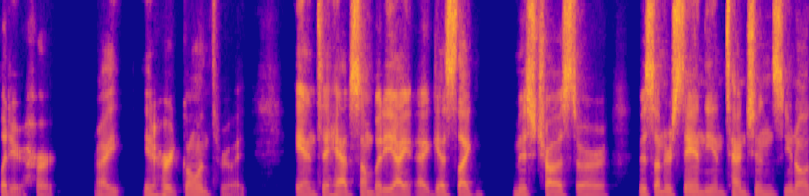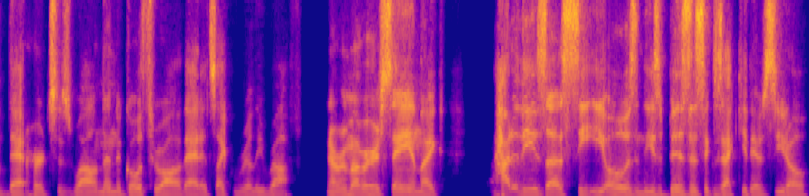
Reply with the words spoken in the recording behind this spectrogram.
but it hurt, right? It hurt going through it. And to have somebody, I, I guess, like mistrust or misunderstand the intentions, you know, that hurts as well. And then to go through all of that, it's like really rough. And I remember her saying, like, how do these uh, CEOs and these business executives, you know,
